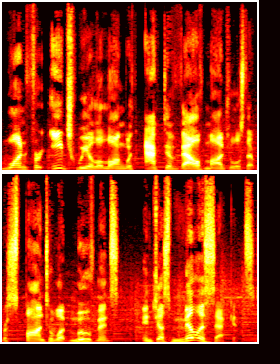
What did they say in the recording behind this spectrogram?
one for each wheel along with active valve modules that respond to what movements in just milliseconds.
